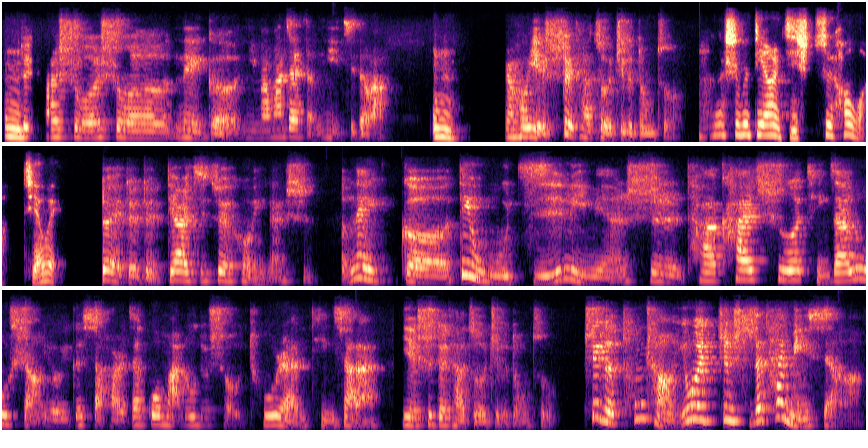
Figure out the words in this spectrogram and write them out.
对他说说那个你妈妈在等你，记得吧？嗯。然后也是对他做这个动作，那是不是第二集是最后啊？结尾？对对对，第二集最后应该是那个第五集里面，是他开车停在路上，有一个小孩在过马路的时候突然停下来，也是对他做这个动作。这个通常因为这个实在太明显了，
